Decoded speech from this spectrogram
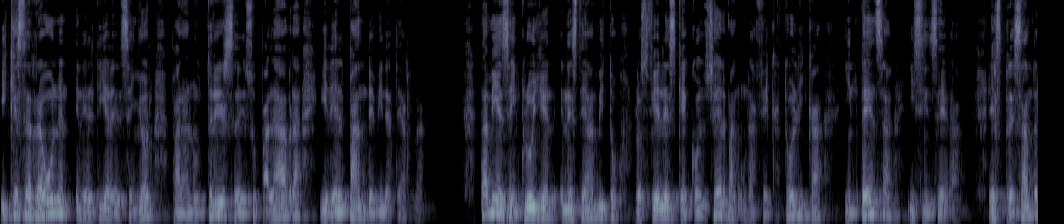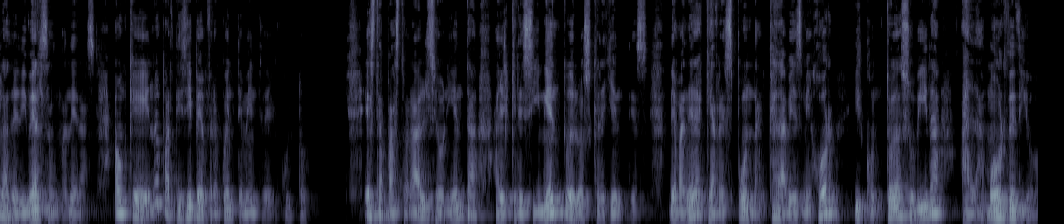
y que se reúnen en el día del Señor para nutrirse de su palabra y del pan de vida eterna. También se incluyen en este ámbito los fieles que conservan una fe católica intensa y sincera, expresándola de diversas maneras, aunque no participen frecuentemente del culto. Esta pastoral se orienta al crecimiento de los creyentes, de manera que respondan cada vez mejor y con toda su vida al amor de Dios.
